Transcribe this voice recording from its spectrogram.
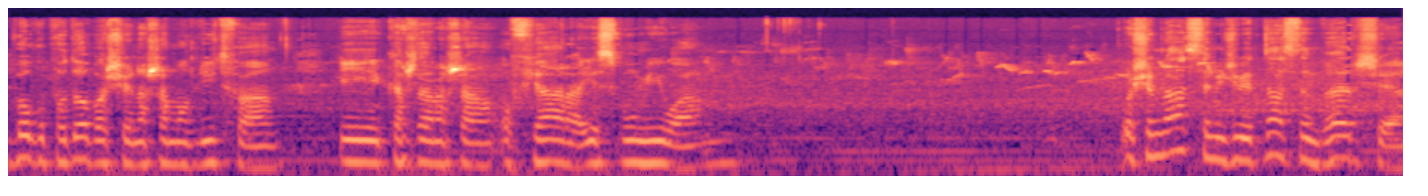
Bogu podoba się nasza modlitwa i każda nasza ofiara jest Mu miła. W 18 i 19 wersie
